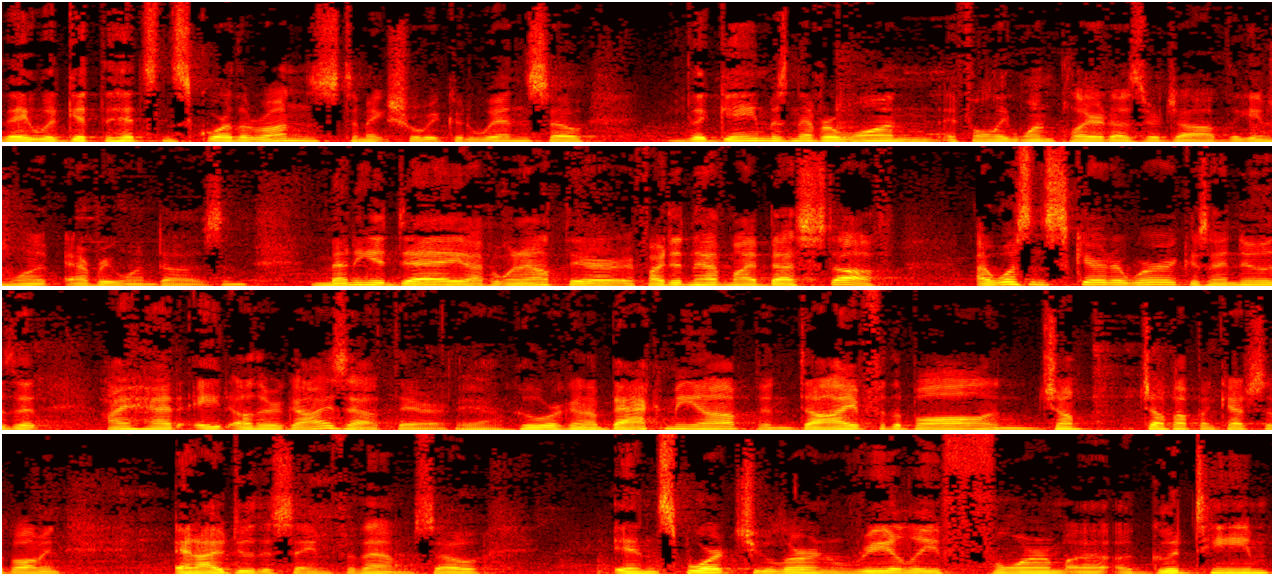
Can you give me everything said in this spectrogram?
they would get the hits and score the runs to make sure we could win. So the game is never won if only one player does their job. The game's won if everyone does. And many a day I've went out there if I didn't have my best stuff. I wasn't scared or worried because I knew that I had eight other guys out there Yeah. who were going to back me up and dive for the ball and jump jump up and catch the ball. I mean, and I do the same for them. So in sports, you learn really form a, a good team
